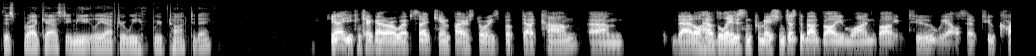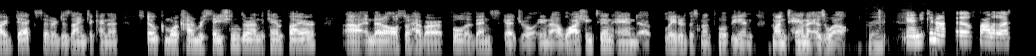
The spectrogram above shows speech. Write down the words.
this broadcast immediately after we we've talked today? Yeah, you can check out our website, campfirestoriesbook.com. Um, that'll have the latest information just about Volume 1, Volume 2. We also have two card decks that are designed to kind of stoke more conversations around the campfire. Uh, and that'll also have our full event schedule in uh, Washington, and uh, later this month we'll be in Montana as well. Great. And you can also follow us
